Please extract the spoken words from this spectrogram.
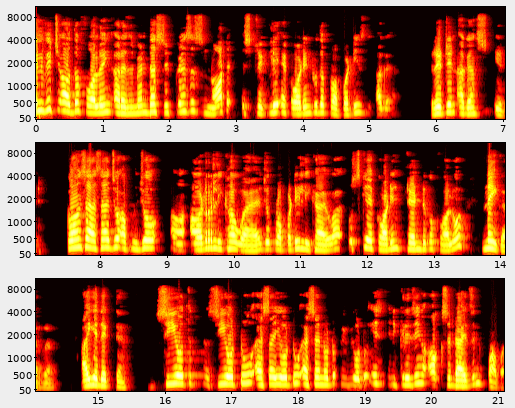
in which of the following arrangement. The sequence is not strictly according to the properties written against it. कौन सा ऐसा जो जो ऑर्डर लिखा हुआ है, जो प्रॉपर्टी लिखा हुआ उसके अकॉर्डिंग ट्रेंड को फॉलो नहीं कर रहा आइए देखते हैं। CO, CO2 SiO2 SnO2 PbO2 is increasing oxidising power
